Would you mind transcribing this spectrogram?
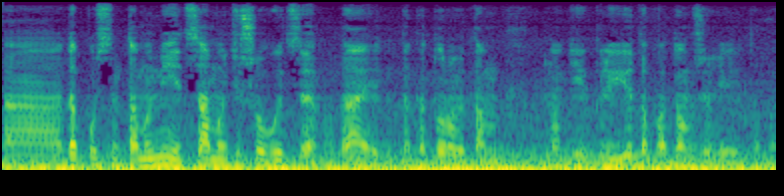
а, допустим, там имеет самую дешевую цену, да, на которую там многие клюют, а потом жалеют об этом.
